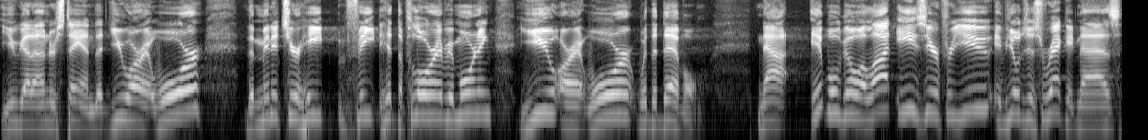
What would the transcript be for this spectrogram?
you've got to understand that you are at war. The minute your heat, feet hit the floor every morning, you are at war with the devil. Now, it will go a lot easier for you if you'll just recognize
